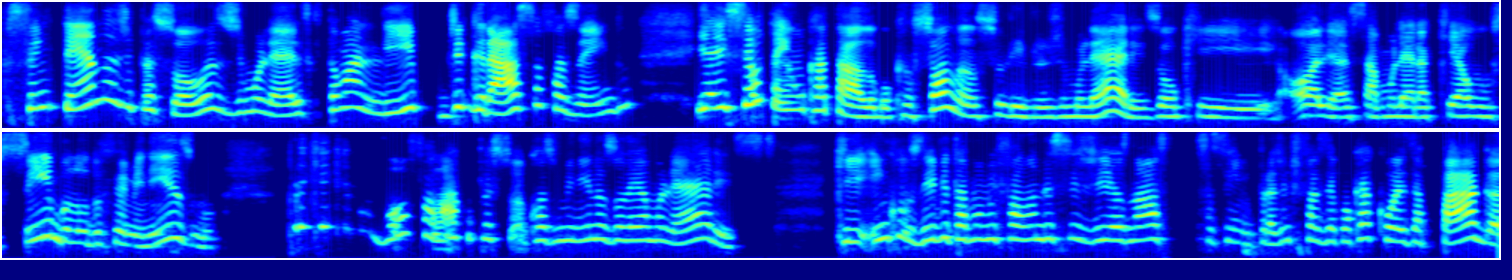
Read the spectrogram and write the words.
centenas de pessoas, de mulheres que estão ali de graça fazendo. E aí, se eu tenho um catálogo que eu só lanço livros de mulheres, ou que, olha, essa mulher aqui é o símbolo do feminismo, por que, que eu não vou falar com, pessoa, com as meninas do Leia Mulheres? Que inclusive estavam me falando esses dias, nossa, assim, para a gente fazer qualquer coisa paga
